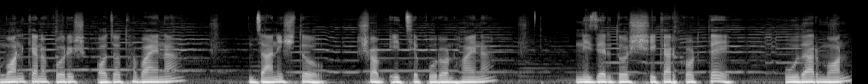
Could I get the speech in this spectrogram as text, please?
মন কেন করিস অযথা বায়না? জানিস তো, সব ইচ্ছে পূরণ হয় না। নিজের দোষ স্বীকার করতে উদার মন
